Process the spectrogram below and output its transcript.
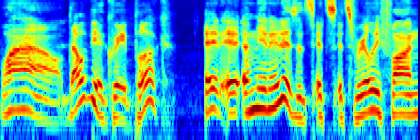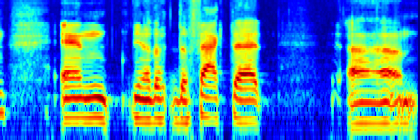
Wow, that would be a great book. It, it, I mean, it is. It's it's it's really fun, and you know the the fact that um,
